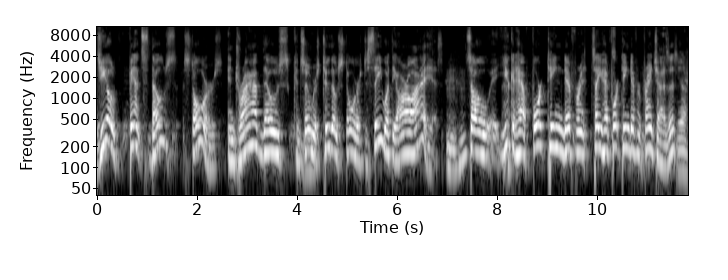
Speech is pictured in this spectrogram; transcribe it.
geo fence those stores and drive those consumers to those stores to see what the ROI is. Mm-hmm. So you could have 14 different, say you had 14 different franchises, Yeah.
